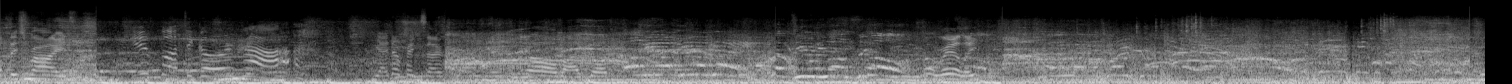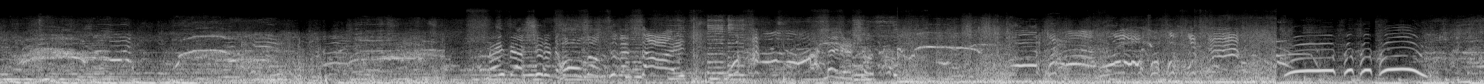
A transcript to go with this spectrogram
of this ride. You've got to go on that. Yeah, I don't think so. Oh my god. Not really. Maybe I shouldn't hold on to the side. Maybe I should. Yeah.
